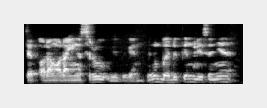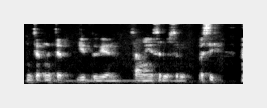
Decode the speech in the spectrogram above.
chat orang-orang yang seru gitu kan. Itu badut kan biasanya ngechat ngechat gitu kan sama yang seru-seru. Pasti.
